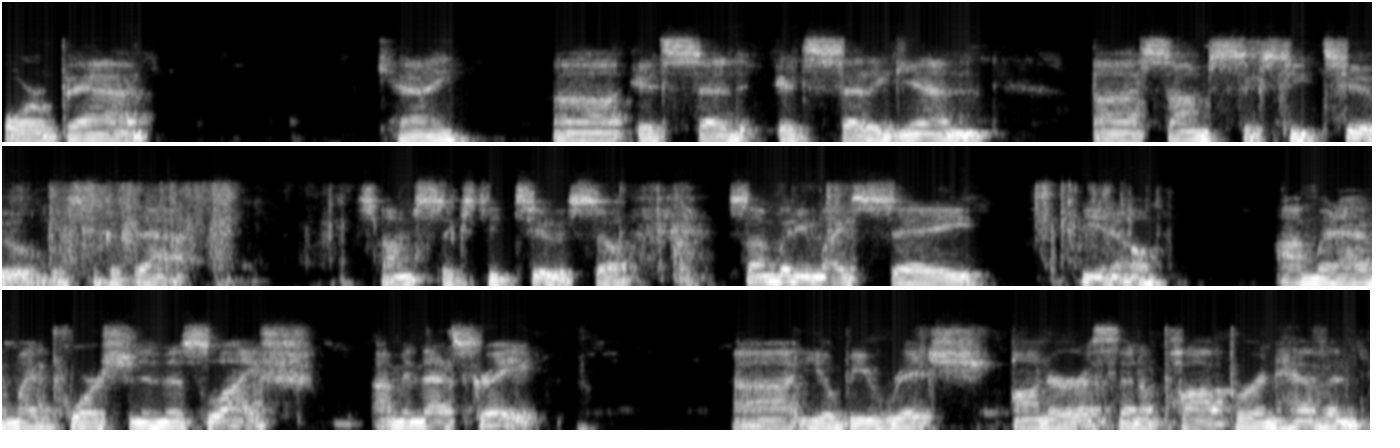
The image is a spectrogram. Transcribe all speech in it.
or bad. Okay. Uh, it's said, it's said again, uh, Psalm 62. Let's look at that. Psalm 62. So somebody might say, you know, I'm going to have my portion in this life. I mean, that's great. Uh, you'll be rich on earth and a pauper in heaven.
